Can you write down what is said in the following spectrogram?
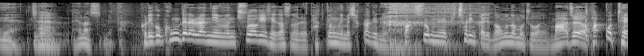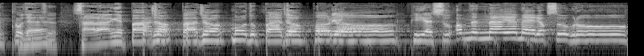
예, 잘 네. 해놨습니다. 그리고 콩데렐라님은 추억의 개가수 노래 박경림의 착각의 노래 박수홍님의 피처링까지 너무너무 좋아요. 맞아요. 박고택 프로젝트. 네. 사랑에 빠져 빠져, 빠져 모두 빠져버려 피할 수 없는 나의 매력 속으로.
